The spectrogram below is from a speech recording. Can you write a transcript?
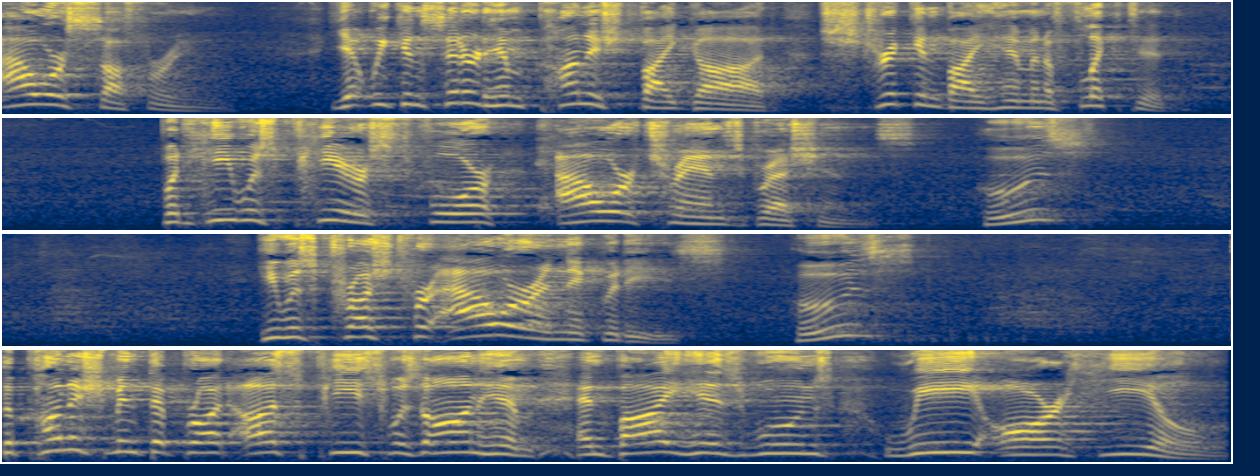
our suffering. Yet we considered him punished by God, stricken by him, and afflicted. But he was pierced for our transgressions. Whose? He was crushed for our iniquities. Whose? The punishment that brought us peace was on him, and by his wounds we are healed.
